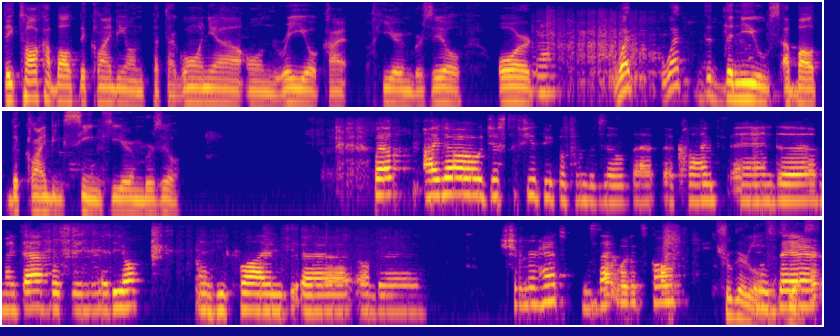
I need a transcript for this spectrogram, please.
they talk about the climbing on Patagonia on Rio here in Brazil or yeah. what what the, the news about the climbing scene here in Brazil well, I know just a few people from Brazil that uh, climbed, and uh, my dad was in Rio, and he climbed uh, on the Sugarhead. Is that what it's called? Sugarloaf. He there. Yes.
